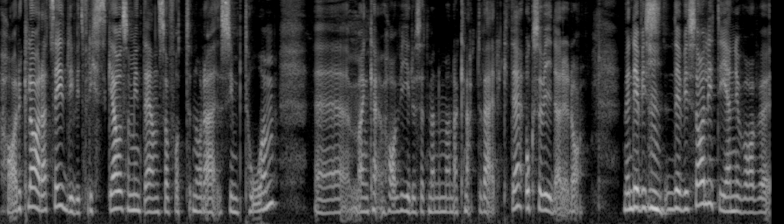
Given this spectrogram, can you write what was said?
har klarat sig, blivit friska och som inte ens har fått några symptom. Eh, man kan ha viruset men man har knappt värkt det och så vidare då. Men det vi, mm. det vi sa lite Jenny var,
